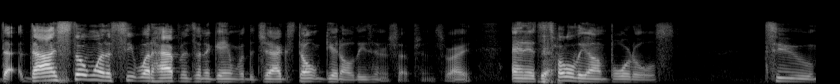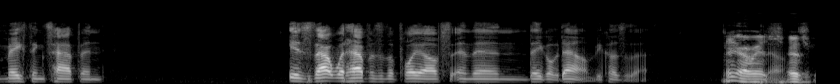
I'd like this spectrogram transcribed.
that, that I still want to see what happens in a game where the Jags don't get all these interceptions, right? And it's yeah. totally on Bortles to make things happen is that what happens in the playoffs and then they go down because of that? Yeah, I mean, it's, it's,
